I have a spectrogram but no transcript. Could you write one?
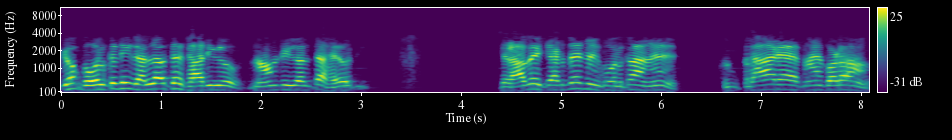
ਕਿਉਂ ਗੋਲਕ ਦੀ ਗੱਲ ਆ, ਉੱਥੇ ਸਾਰੀ ਉਹ ਨਾਮ ਦੀ ਗੱਲ ਤਾਂ ਹੈ ਉਹਦੀ। ਚਰਾਵੇ ਚੜਦੇ ਨੇ ਗੋਲਕਾਂ ਨੇ, ਹੰਕਾਰ ਹੈ, ਮੈਂ ਬੜਾ,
